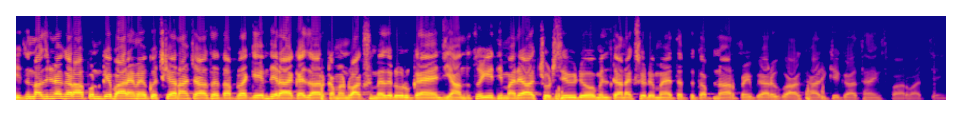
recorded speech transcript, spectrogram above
जी तो नाजरीन अगर आप उनके बारे में कुछ कहना चाहते हैं तो अपना कीमती राय का इजार कमेंट बॉक्स में ज़रूर कहें। जी हाँ दोस्तों ये थी हमारी आज छोटी सी वीडियो मिलते हैं नेक्स्ट वीडियो में। तब तक अपना और अपने प्यार को आखिर रखिएगा थैंक्स फॉर वॉचिंग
